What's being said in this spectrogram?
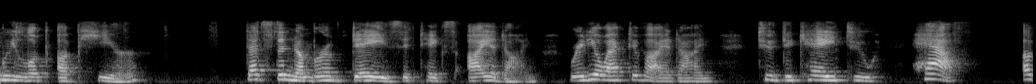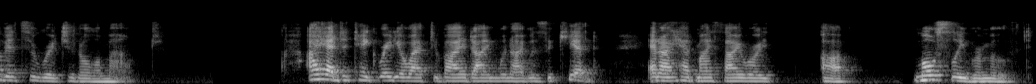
We look up here. That's the number of days it takes iodine radioactive iodine to decay to half of its original amount. I had to take radioactive iodine when I was a kid, and I had my thyroid uh, mostly removed.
